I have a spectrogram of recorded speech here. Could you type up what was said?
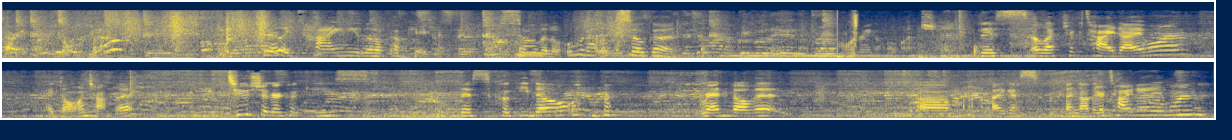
Sorry. They're like tiny little cupcakes. So little. Oh, that looks so good. I'm ordering a whole bunch. This electric tie-dye one. I don't want chocolate. Two sugar cookies. This cookie dough. Red velvet. Um, I guess another tie-dye one.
